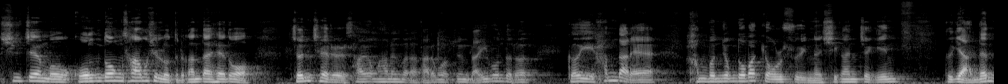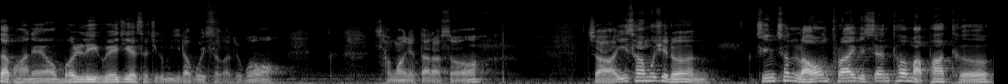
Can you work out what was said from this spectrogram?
실제 뭐 공동 사무실로 들어간다 해도 전체를 사용하는 거나 다름없습니다. 이분들은 거의 한 달에 한 번 정도밖에 올 수 있는 시간적인 그게 안 된다고 하네요. 멀리 외지에서 지금 일하고 있어가지고 상황에 따라서 자, 이 사무실은 진천 라온 프라이빗 센텀 아파트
